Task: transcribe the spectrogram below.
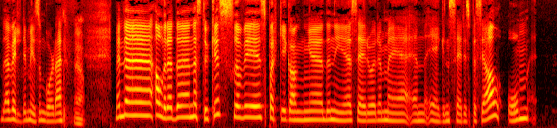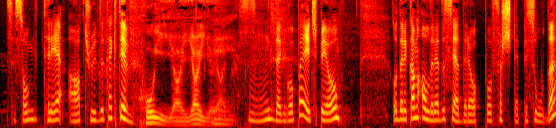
Det er veldig mye som går der. Ja. Men uh, allerede neste uke skal vi sparke i gang eh, det nye serieåret med en egen seriespesial om sesong tre av True Detective. Oi, oi, oi, oi, Yes. Mm, den går på HBO. Og dere kan allerede se dere opp på første episode.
